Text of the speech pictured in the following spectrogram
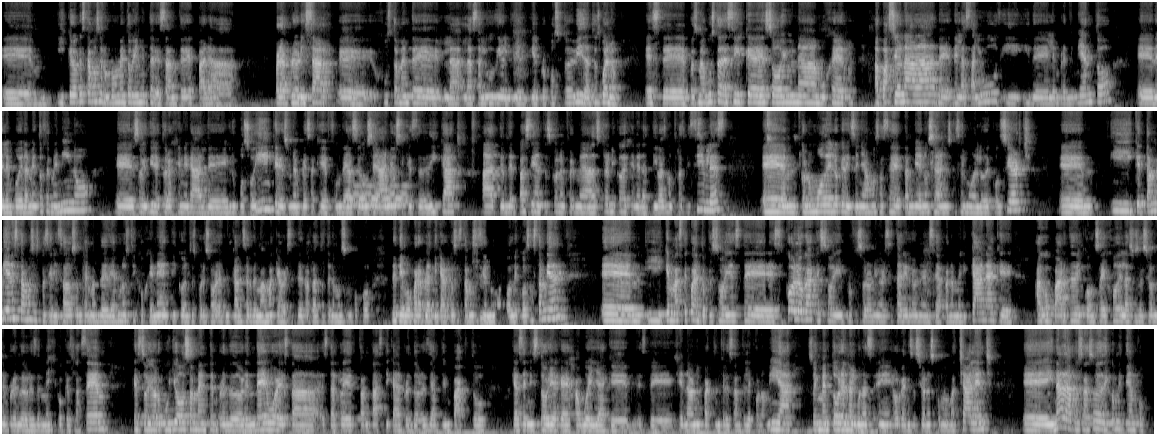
y creo que estamos en un momento bien interesante para para priorizar eh, justamente la, salud y el, propósito de vida. Entonces, bueno, este, pues me gusta decir que soy una mujer apasionada de, la salud y, del emprendimiento, eh, del empoderamiento femenino. Eh, soy directora general de Grupo Soin, que es una empresa que fundé hace 11 años y que se dedica a atender pacientes con enfermedades crónico-degenerativas no transmisibles. Em, con un modelo que diseñamos hace también 11 años, que es el modelo de concierge, em, y que también estamos especializados en temas de diagnóstico genético, entonces por eso ahora el cáncer de mama, que a ver si al rato tenemos un poco de tiempo para platicar, pues estamos haciendo un montón de cosas también. Em, y qué más te cuento, que soy este, psicóloga, que soy profesora universitaria en la Universidad Panamericana, que hago parte del Consejo de la Asociación de Emprendedores de México, que es la SEM, que estoy orgullosamente emprendedor en Devo, esta, esta red fantástica de emprendedores de alto impacto que hacen historia, que deja huella, que este, genera un impacto interesante en la economía. Soy mentora en algunas eh, organizaciones como Mac Challenge. Eh, y nada, pues a eso dedico mi tiempo.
